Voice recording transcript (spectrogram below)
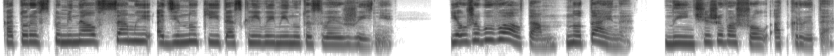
который вспоминал в самые одинокие и тоскливые минуты своей жизни. Я уже бывал там, но тайно. Нынче же вошел открыто.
